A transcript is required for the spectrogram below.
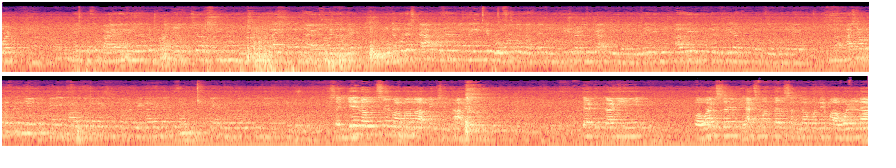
पण कसं तसं पाहायला गेलं तर भाजपच्या वतीनं मोठं काही सभांचं आयोजन केलं जात आहे मोठ्या मोठ्या स्टार प्रचारकांना इथे बोलावलं जात आहे मुलगी रणनीती आखली झाली उदय नितीन आजही नितीन गडकरी आज चौकमध्ये तर अशा पद्धतीचं नियोजन काही महाविकास आघाडी सरकारला येणार आहे का किंवा काय करणार ते नियोजन संजय राऊत साहेब आम्हाला अपेक्षित आहेत त्या ठिकाणी पवार साहेब ह्याच मतदारसंघामध्ये मावळला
